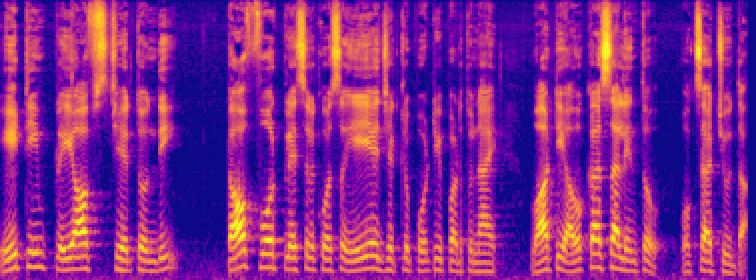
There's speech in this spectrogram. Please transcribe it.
ఏ టీం ప్లే ఆఫ్స్ చేరుతోంది? టాప్ ఫోర్ ప్లేసుల కోసం ఏ ఏ జట్లు పోటీ పడుతున్నాయి? వాటి అవకాశాలు ఎంతో? ఒకసారి చూద్దాం.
